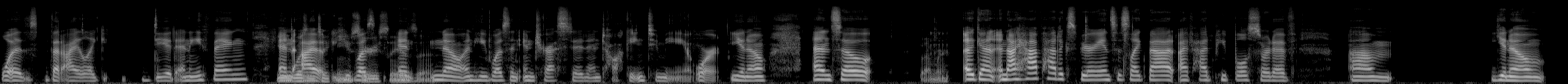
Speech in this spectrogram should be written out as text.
was that I like did anything, he and I he was seriously and, as a no, and he wasn't interested in talking to me or you know, and so bummer. again and i have had experiences like that i've had people sort of um you know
